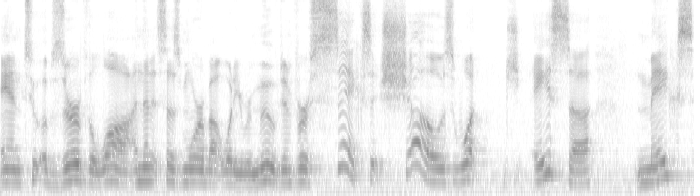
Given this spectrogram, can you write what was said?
and to observe the law. And then it says more about what he removed. In verse 6, it shows what Asa makes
